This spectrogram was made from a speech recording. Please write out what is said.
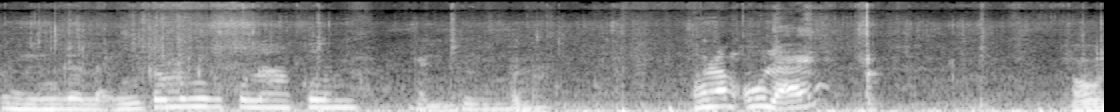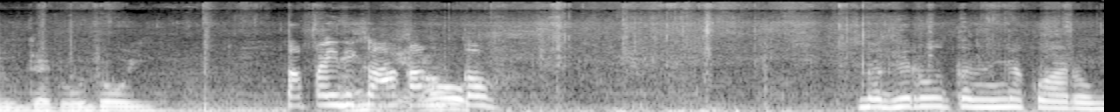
Maging galain ka mga kunakon. Walang ulay? Tahun dadudoy. Tapay ni kakam ko. Nagirutan niya ko arog.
